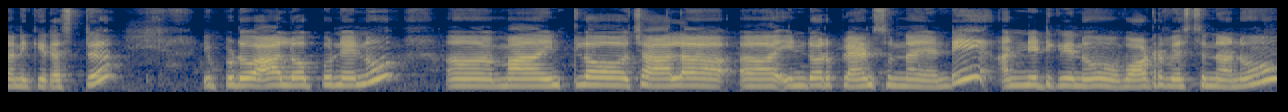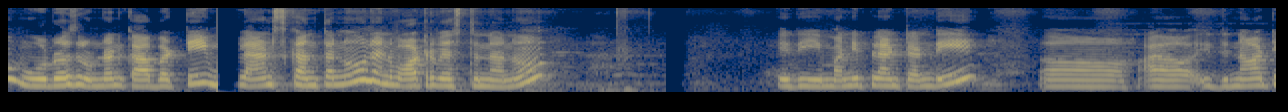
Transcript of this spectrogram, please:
తనకి రెస్ట్ ఇప్పుడు ఆ లోపు నేను మా ఇంట్లో చాలా ఇండోర్ ప్లాంట్స్ ఉన్నాయండి. అన్నిటికీ నేను వాటర్ వేస్తున్నాను. మూడు రోజులు ఉన్నాను కాబట్టి ప్లాంట్స్కి అంతను నేను వాటర్ వేస్తున్నాను. ఇది మనీ ప్లాంట్ అండి. ఇది నాటి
